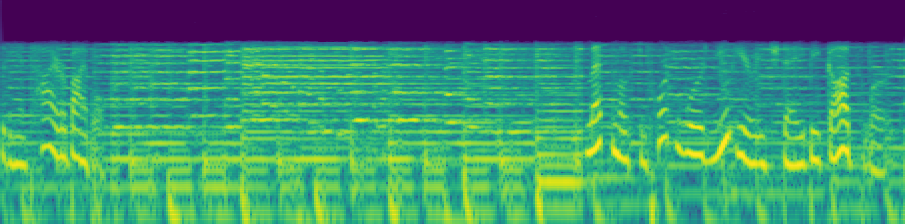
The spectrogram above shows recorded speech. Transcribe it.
to the entire Bible. Let the most important word you hear each day be God's Word.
